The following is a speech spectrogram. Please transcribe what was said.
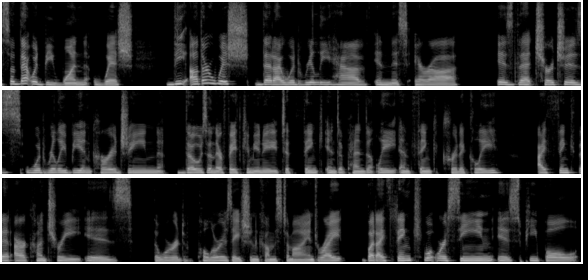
So, that would be one wish. The other wish that I would really have in this era is that churches would really be encouraging those in their faith community to think independently and think critically. I think that our country is the word polarization comes to mind, right? But I think what we're seeing is people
